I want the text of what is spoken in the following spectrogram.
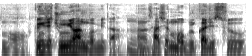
뭐 굉장히 중요한 겁니다. 음. 어, 사실 뭐 물가 지수 뭐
